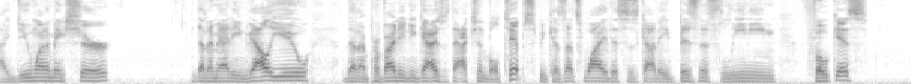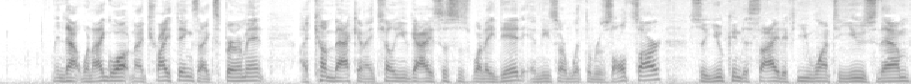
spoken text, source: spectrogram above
I do want to make sure that I'm adding value that I'm providing you guys with actionable tips because that's why this has got a business leaning focus. And that when I go out and I try things, I experiment, I come back and I tell you guys this is what I did and these are what the results are. So you can decide if you want to use them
